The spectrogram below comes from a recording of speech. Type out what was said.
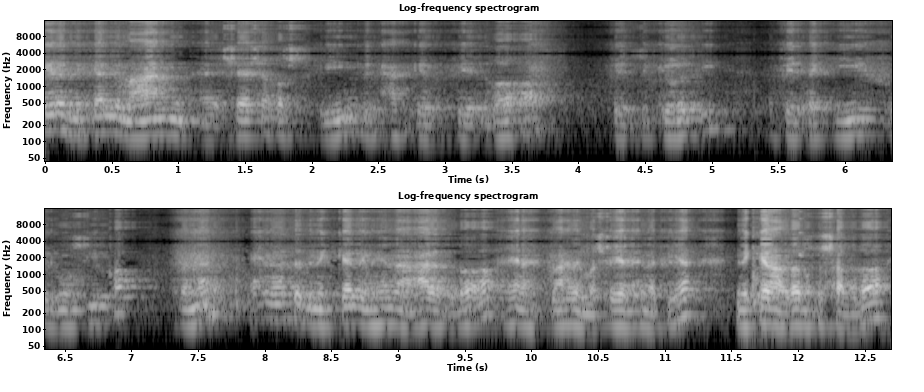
كده بنتكلم عن شاشة touch screen بتتحكم في الاضاءه في ال security في التكييف في الموسيقى. تمام؟ إحنا مثلا بنتكلم هنا على الاضاءه هنا في واحدة المشاريع اللي إحنا فيها. بنتكلم على الاضاءه نخش على الاضاءه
